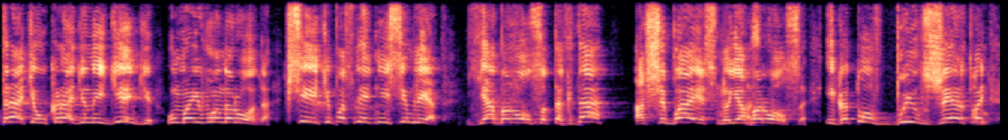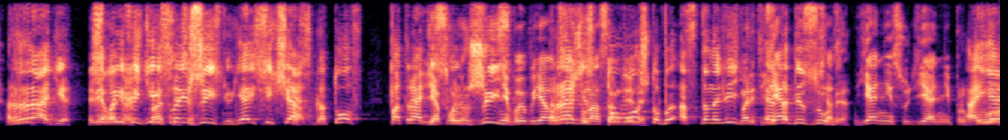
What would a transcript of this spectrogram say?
тратя украденные деньги у моего народа. Все эти последние семь лет. Я боролся тогда, ошибаясь, но я боролся. И готов был жертвовать ради Илья своих идей, простите. своей жизнью. Я и сейчас готов потратить Я свою понял. жизнь Не, вы- я ради на самом того, деле. чтобы остановить Смотрите, это я, безумие. щас, я не судья, не прокурор, я-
